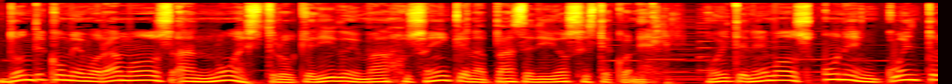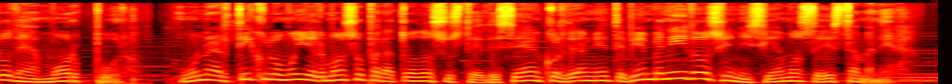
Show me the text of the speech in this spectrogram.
donde conmemoramos a nuestro querido Imam Hussein, que la paz de Dios esté con él. Hoy tenemos un encuentro de amor puro. Un artículo muy hermoso para todos ustedes. Sean cordialmente bienvenidos. Iniciamos de esta manera.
